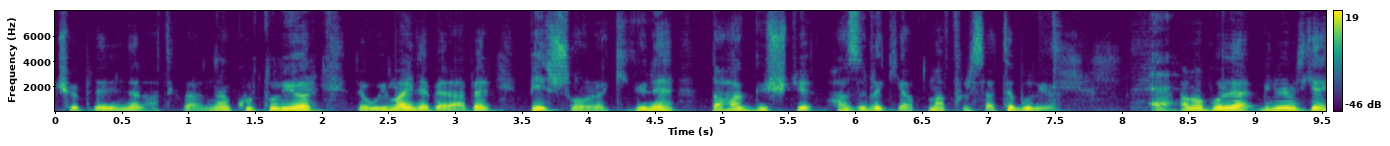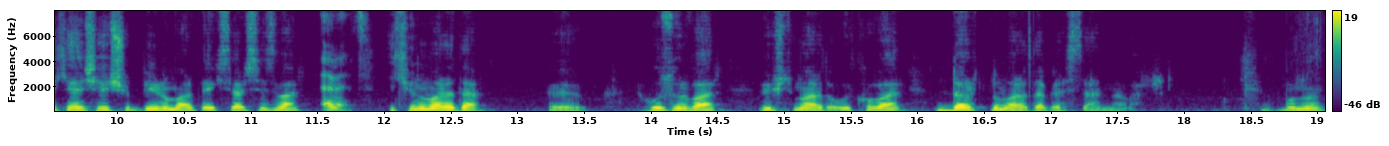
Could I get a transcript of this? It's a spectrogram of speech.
Çöplerinden, atıklarından kurtuluyor. Ve uyumayla beraber bir sonraki güne daha güçlü hazırlık yapma fırsatı buluyor. Evet. Ama burada bilmemiz gereken şey şu. Bir numarada egzersiz var. Evet. iki numarada e, huzur var. Üç numarada uyku var. Dört numarada beslenme var. Bunun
